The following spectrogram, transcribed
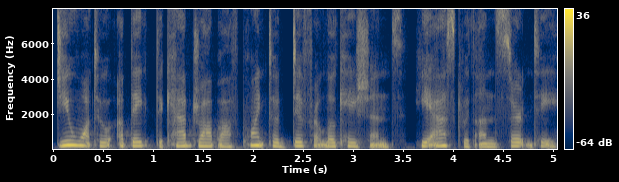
Do you want to update the cab drop off point to different locations? He asked with uncertainty.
